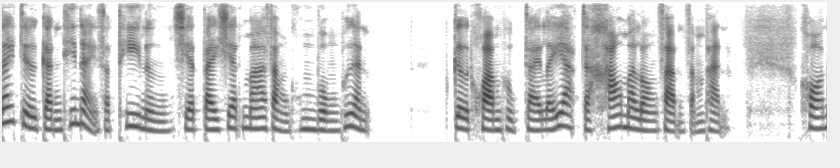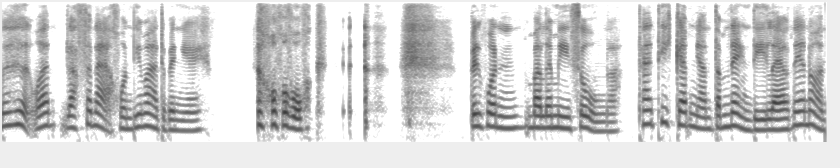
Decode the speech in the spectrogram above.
ได้เจอกันที่ไหนสักที่หนึ่งแชตไปแชตมาสังคมวงเพื่อน เกิดความถูกใจและอยากจะเข้ามาลองสานสัมพันธ์ ขอหน่อยเถอะว่าลักษณะคนที่มาจะเป็นไง โอ้โฮเป็นคนบารมีสูงนะถ้าที่แการงานตำแหน่งดีแล้วแน่นอน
